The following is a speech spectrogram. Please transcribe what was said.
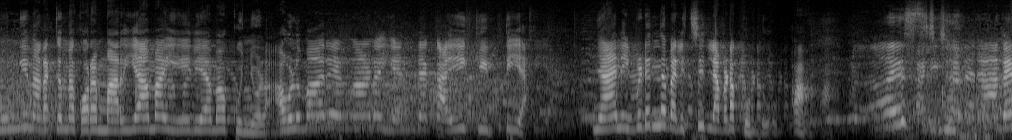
മുങ്ങി നടക്കുന്ന കുറെ മറിയാമ ഏരിയാമ കുഞ്ഞോള. അവളുമാരെ എങ്ങാണ് എന്റെ കൈ കിട്ടിയ? ഞാൻ ഇവിടുന്ന് വലിച്ചില്ല അവിടെ കൊണ്ടു. ആ. പലിശ തരാതെ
